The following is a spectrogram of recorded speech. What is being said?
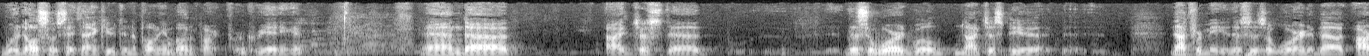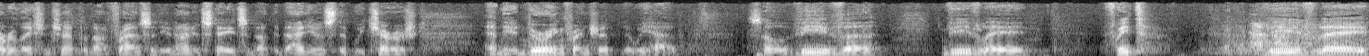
would also say thank you to Napoleon Bonaparte for creating it. And uh, I just, uh, this award will not just be a, not for me. This is a word about our relationship, about France and the United States, about the values that we cherish, and the enduring friendship that we have. So vive, uh, vive les frites, vive les,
